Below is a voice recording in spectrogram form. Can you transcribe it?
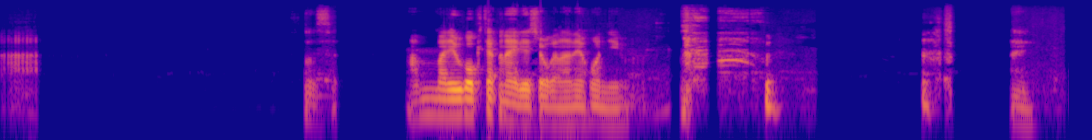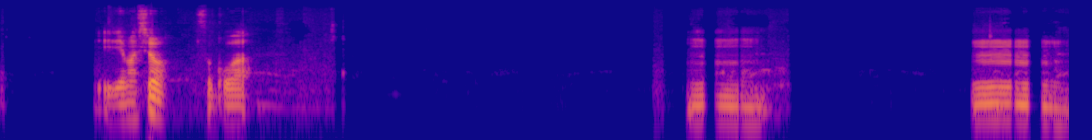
あーそうです。あんまり動きたくないでしょうからね、本人は。はい。入れましょう、そこは。うん。うん。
